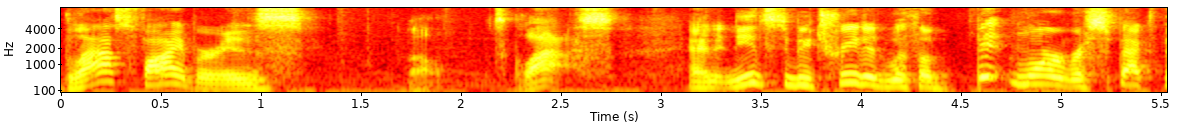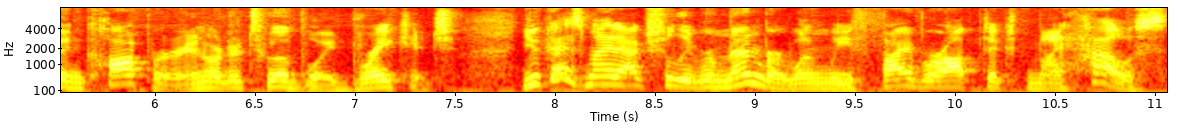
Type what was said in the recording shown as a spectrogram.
glass fiber is, well, it's glass and it needs to be treated with a bit more respect than copper in order to avoid breakage. You guys might actually remember when we fiber opticed my house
